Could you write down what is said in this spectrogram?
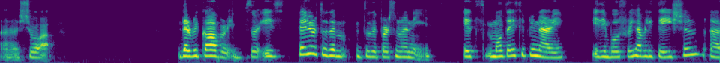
uh, show up. The recovery. So it's tailored to the to the personal needs. It's multidisciplinary it involves rehabilitation, uh,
